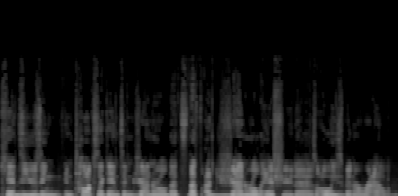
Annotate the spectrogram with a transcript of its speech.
kids using intoxicants in general. That's that's a general issue that has always been around.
